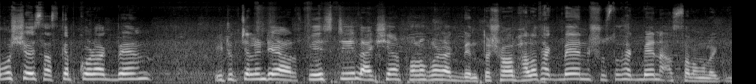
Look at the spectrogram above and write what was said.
অবশ্যই সাবস্ক্রাইব করে রাখবেন। ইউটিউব চ্যানেলটি আর পেজটি লাইক শেয়ার ফলো করে রাখবেন। তো সব ভালো থাকবেন, সুস্থ থাকবেন। আসসালামু আলাইকুম।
